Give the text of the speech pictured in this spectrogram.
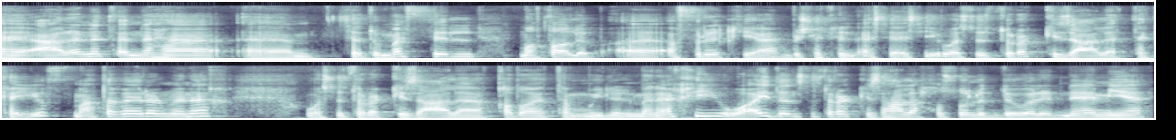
أعلنت أنها ستمثل مطالب أفريقيا بشكل اساسي وستركز على التكيف مع تغير المناخ وستركز على قضايا التمويل المناخي وأيضا ستركز على حصول الدول النامية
